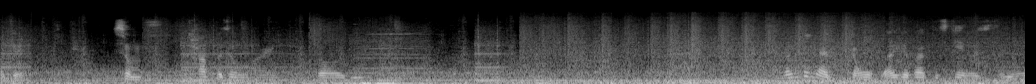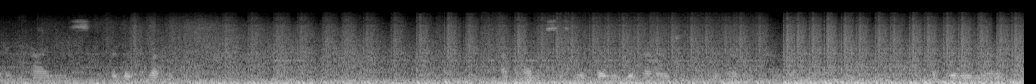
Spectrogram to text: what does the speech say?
Okay. Some top of the line quality. One thing I don't like about this game is the loading times for the weapon. I promise this will play will get better a ability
